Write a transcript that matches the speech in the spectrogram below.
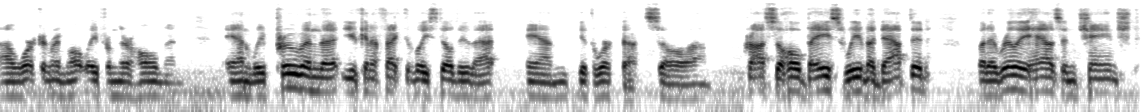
uh, working remotely from their home, and and we've proven that you can effectively still do that and get the work done. So, um, across the whole base, we've adapted, but it really hasn't changed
